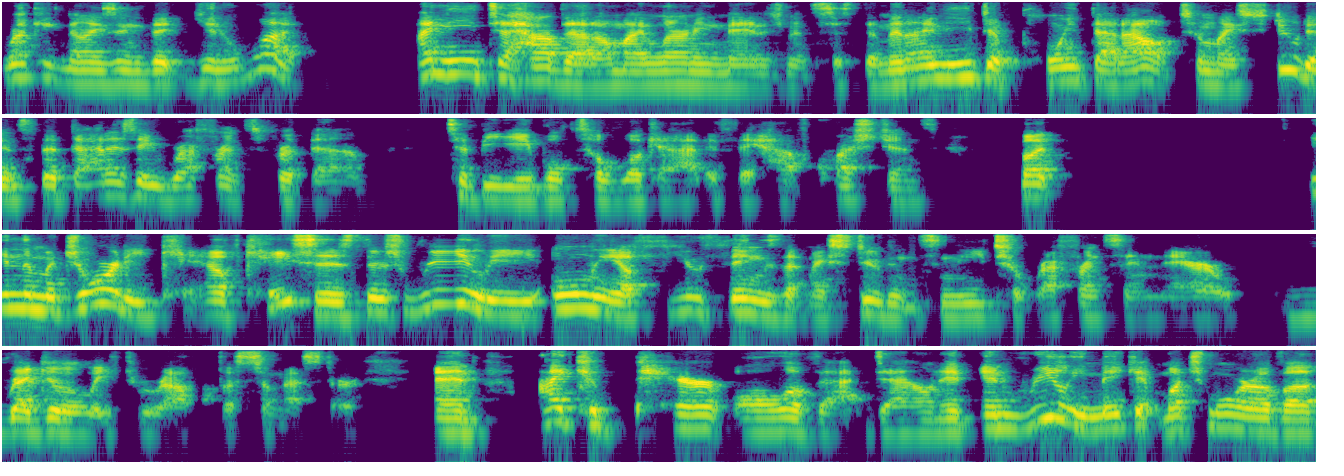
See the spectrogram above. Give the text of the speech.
recognizing that, you know what, I need to have that on my learning management system. And I need to point that out to my students that that is a reference for them to be able to look at if they have questions. But in the majority of cases, there's really only a few things that my students need to reference in there regularly throughout the semester. And I could pare all of that down and, and really make it much more of a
